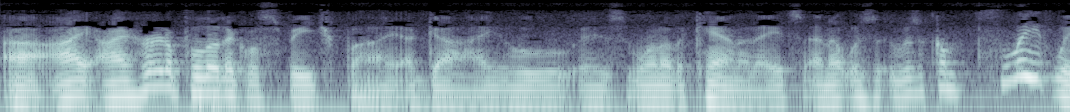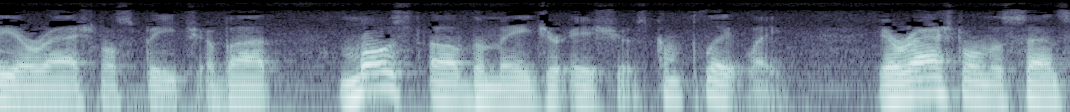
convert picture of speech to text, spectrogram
Uh, I, I heard a political speech by a guy who is one of the candidates, and it was it was a completely irrational speech about most of the major issues completely irrational in the sense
